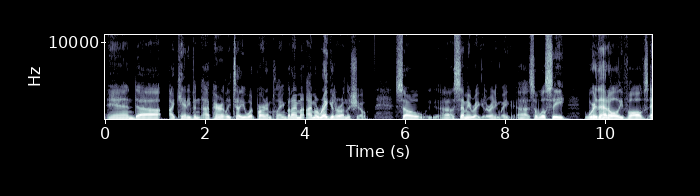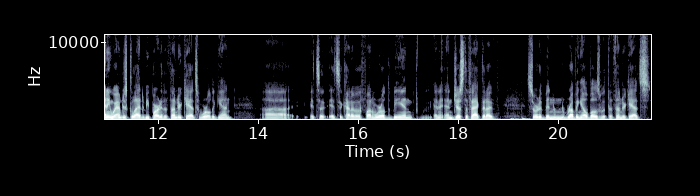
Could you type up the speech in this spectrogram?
And uh, I can't even apparently tell you what part I'm playing, but I'm I'm a regular on the show, so uh, semi-regular anyway. Uh, so we'll see where that all evolves. Anyway, I'm just glad to be part of the Thundercats world again. Uh, it's a it's a kind of a fun world to be in, and and just the fact that I've sort of been rubbing elbows with the Thundercats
